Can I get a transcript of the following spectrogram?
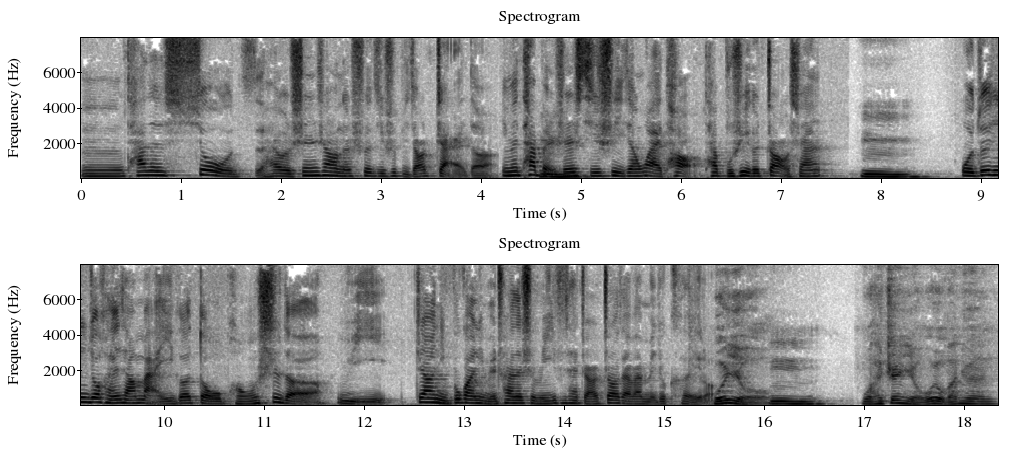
嗯，它的袖子还有身上的设计是比较窄的，因为它本身其实是一件外套，它不是一个罩衫。嗯，我最近就很想买一个斗篷式的雨衣，这样你不管里面穿的什么衣服，它只要罩在外面就可以了。我有，嗯，我还真有，我有完全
